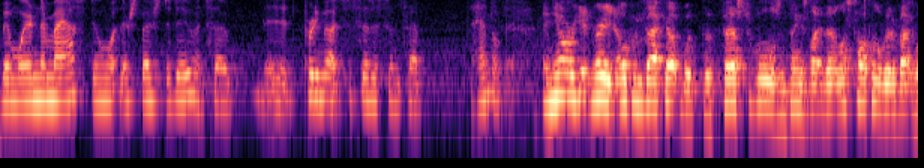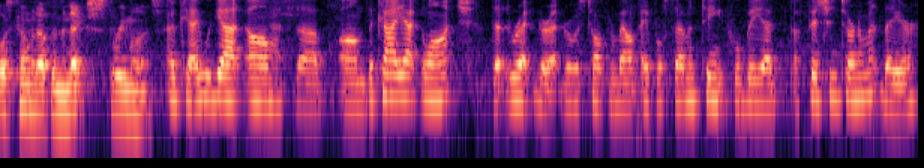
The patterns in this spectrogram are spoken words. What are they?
been wearing their masks, doing what they're supposed to do, and so it, pretty much the citizens have handled it. And y'all are getting ready to open back up with the festivals and things like that. Let's talk a little bit about what's coming up in the next three months. Okay, we got um, the um, the kayak launch that the rec director was talking about. April seventeenth will be a, a fishing tournament there.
